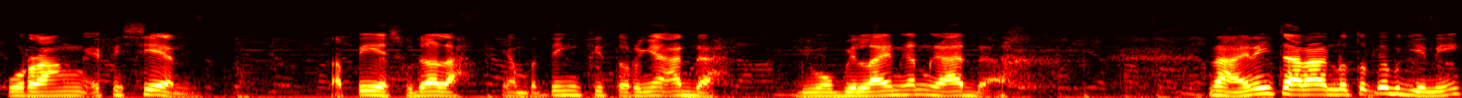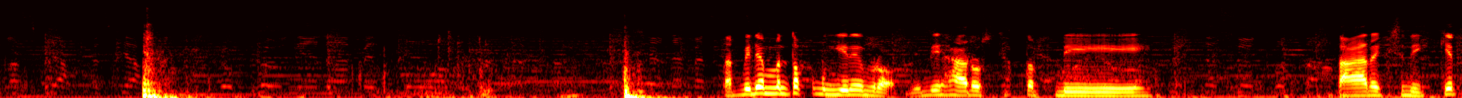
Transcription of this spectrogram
kurang efisien. Tapi ya sudahlah, yang penting fiturnya ada. Di mobil lain kan nggak ada. Nah, ini cara nutupnya begini. Tapi dia mentok begini, Bro. Jadi harus tetap ditarik sedikit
